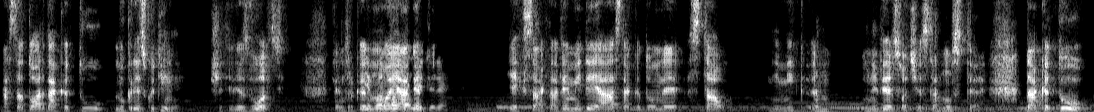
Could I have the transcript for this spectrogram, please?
asta doar dacă tu lucrezi cu tine și te dezvolți. Pentru că e noi avem... Alegere. Exact, avem ideea asta că, domnule, stau, nimic în universul acesta nu stă. Dacă tu,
